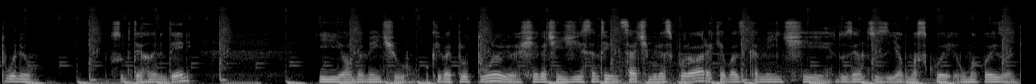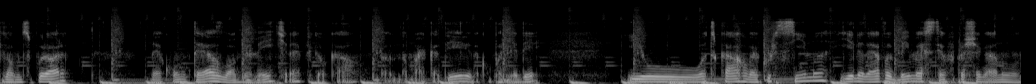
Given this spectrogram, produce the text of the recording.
túnel subterrâneo dele. E obviamente o, o que vai pelo túnel chega a atingir 127 milhas por hora, que é basicamente 200 e algumas coi uma coisa quilômetros por hora né, com o Tesla, obviamente, né, porque é o carro da, da, marca dele, da companhia dele. E o outro carro vai por cima e ele leva bem mais tempo para chegar no,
